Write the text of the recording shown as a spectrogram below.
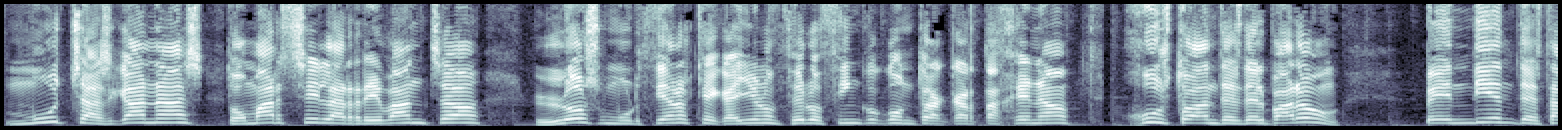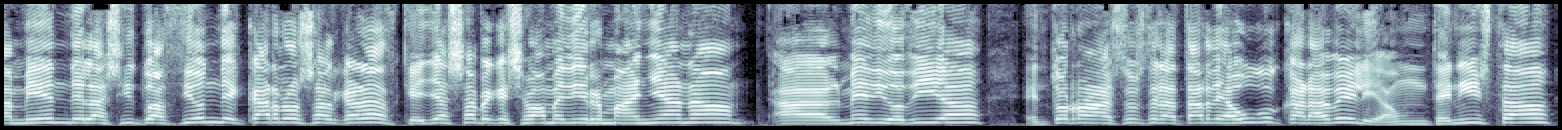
Muchas ganas tomarse la revancha los murcianos que cayeron 0-5 contra Cartagena justo antes del parón. Pendientes también de la situación de Carlos Alcaraz, que ya sabe que se va a medir mañana al mediodía, en torno a las 2 de la tarde, a Hugo Carabelli, a un tenista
